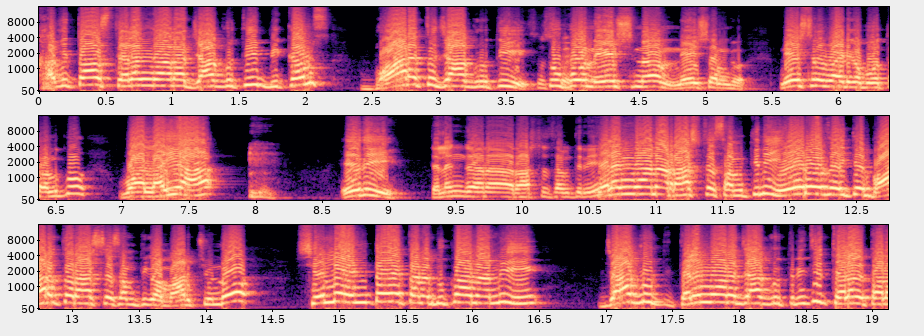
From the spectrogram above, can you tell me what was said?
Kavitha's Telangana Jagruthi becomes Bharat Jagruthi. To go national nation national వైడ్గా పోతందుకు వాళ్ళయ్యా ఏది? తెలంగాణ రాష్ట్ర సమితిని? తెలంగాణ రాష్ట్ర సమితిని ఏ రోజైతే భారత రాష్ట్ర సమితిగా మార్చిండో చెల్లె అంటే తన దుకాణాన్ని జాగృతి తెలంగాణ జాగృతి నుంచి తన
